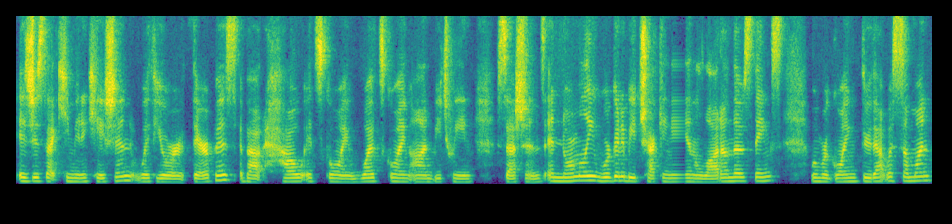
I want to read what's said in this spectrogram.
is just that communication with your therapist about how it's going, what's going on between sessions. And normally we're going to be checking in a lot on those things when we're going through that with someone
